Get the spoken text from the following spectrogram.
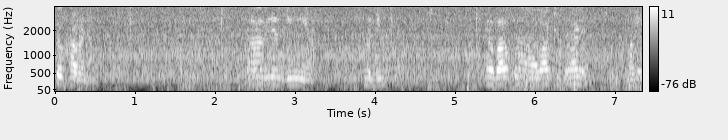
কেউ খাবে না। ওরা আমাদের ডিম নিয়ে আসে। কোনো ডিম খাবে। এবার কোনো বাবা খেতে পারে, মাটন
